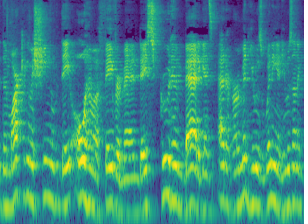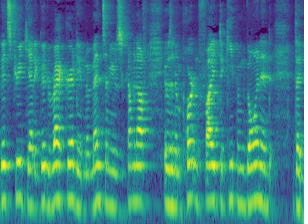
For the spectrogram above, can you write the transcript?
The marketing machine, they owe him a favor, man. They screwed him bad against Ed Herman. He was winning and he was on a good streak. He had a good record, the momentum. He was coming off. It was an important fight to keep him going. And the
